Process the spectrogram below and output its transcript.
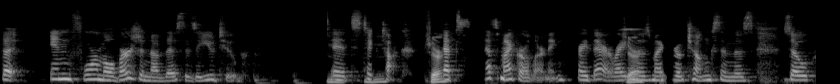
the informal version of this is a YouTube. Mm-hmm. It's. TikTok. Mm-hmm. Sure. That's that's micro learning right there, right? Sure. Those micro chunks and those. So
